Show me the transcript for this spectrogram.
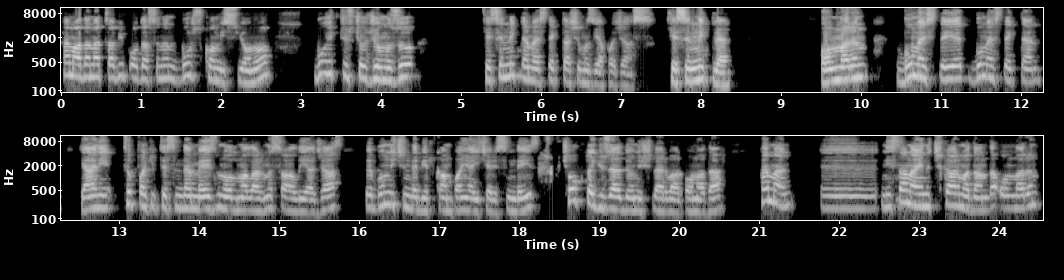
hem Adana Tabip Odası'nın burs komisyonu bu 300 çocuğumuzu kesinlikle meslektaşımız yapacağız. Kesinlikle. Onların bu mesleğe, bu meslekten yani tıp fakültesinden mezun olmalarını sağlayacağız ve bunun için de bir kampanya içerisindeyiz. Çok da güzel dönüşler var ona da. Hemen e, Nisan ayını çıkarmadan da onların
